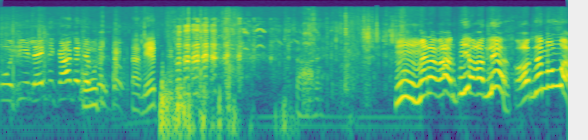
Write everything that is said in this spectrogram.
पूछिए ले तो क्या गजब मेरा और रुपया और ले और जब हुआ?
